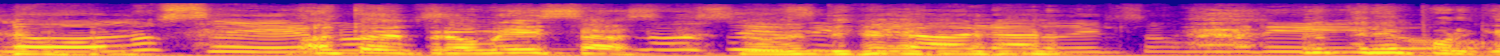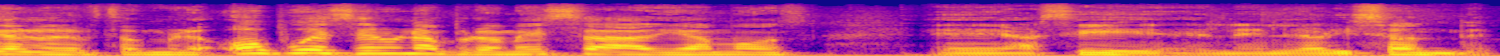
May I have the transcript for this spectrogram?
no, no sé. Datos no de sé, promesas. No sé si quiero hablar del sombrero. No tenés por qué hablar del sombrero. O puede ser una promesa, digamos, eh, así, en el horizonte.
